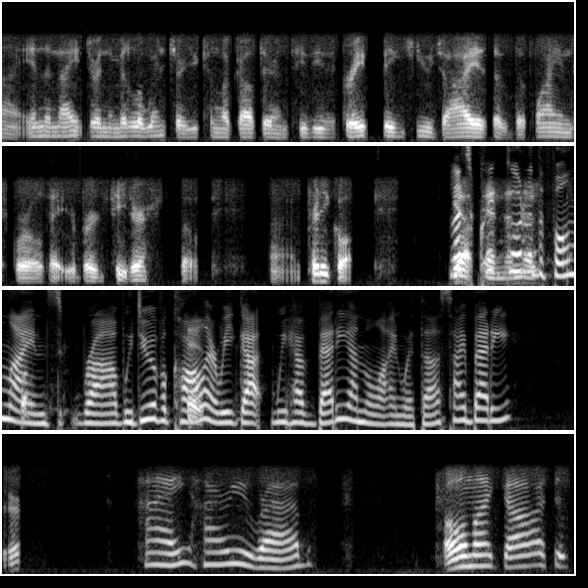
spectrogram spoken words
uh, in the night during the middle of winter, you can look out there and see these great big huge eyes of the flying squirrels at your bird feeder. So uh, pretty cool. Let's Yep, quick go to the phone lines, Rob. We do have a caller. We got we have Betty on the line with us. Hi, Betty. Hi, how are you, Rob? Oh my gosh, it's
